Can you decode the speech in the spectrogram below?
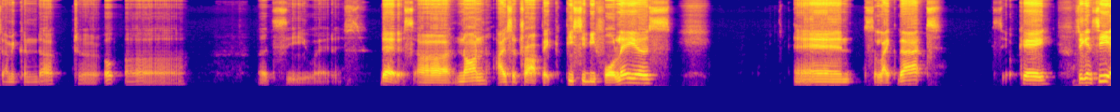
semiconductor. Oh, uh, let's see where it is. There it is. Uh, non-isotropic PCB four layers. And select that say okay. So you can see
